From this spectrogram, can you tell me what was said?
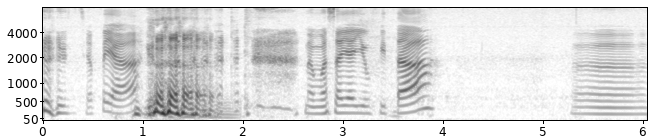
Siapa ya? Nama saya Yuvita. Uh,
